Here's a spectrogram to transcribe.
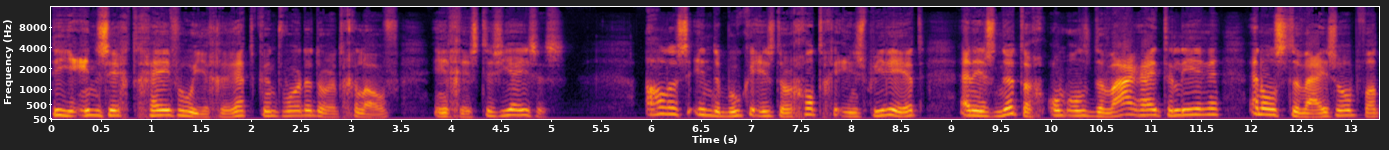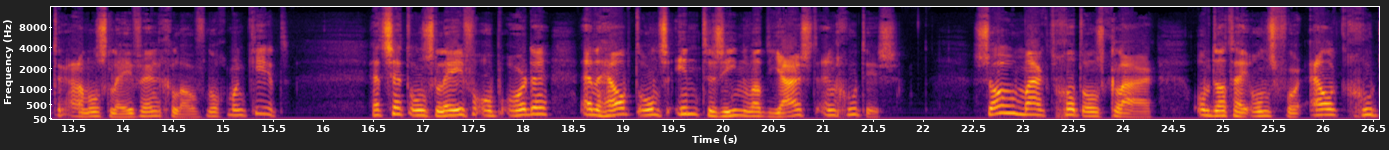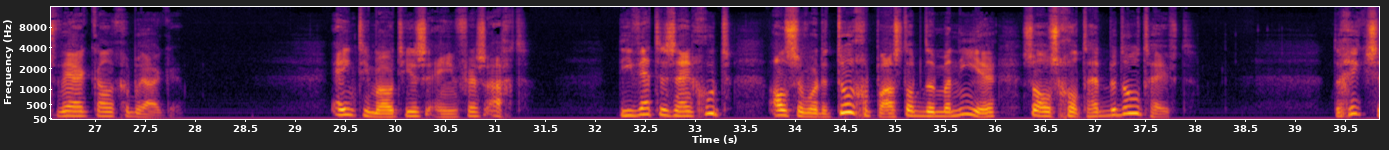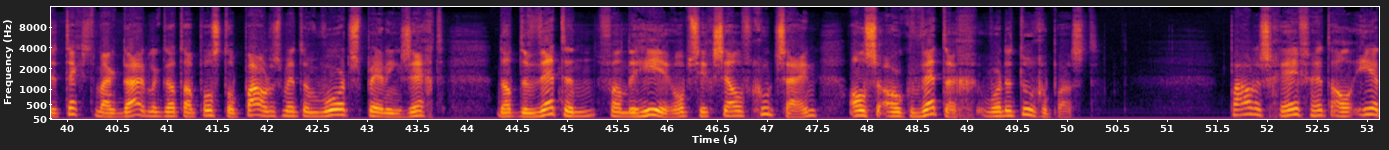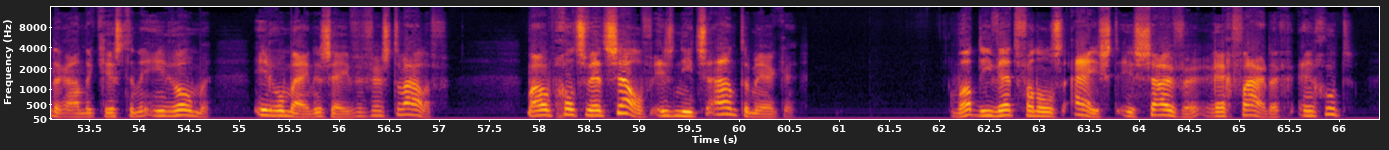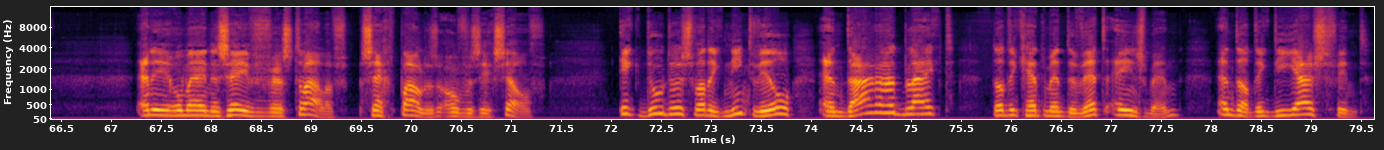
die je inzicht geven hoe je gered kunt worden door het geloof in Christus Jezus. Alles in de boeken is door God geïnspireerd en is nuttig om ons de waarheid te leren en ons te wijzen op wat er aan ons leven en geloof nog mankeert. Het zet ons leven op orde en helpt ons in te zien wat juist en goed is. Zo maakt God ons klaar, opdat Hij ons voor elk goed werk kan gebruiken. 1 Timotheus 1 vers 8. Die wetten zijn goed als ze worden toegepast op de manier zoals God het bedoeld heeft. De Griekse tekst maakt duidelijk dat apostel Paulus met een woordspeling zegt dat de wetten van de Heer op zichzelf goed zijn als ze ook wettig worden toegepast. Paulus schreef het al eerder aan de christenen in Rome, in Romeinen 7 vers 12 maar op Gods wet zelf is niets aan te merken. Wat die wet van ons eist, is zuiver, rechtvaardig en goed. En in Romeinen 7, vers 12 zegt Paulus over zichzelf: Ik doe dus wat ik niet wil, en daaruit blijkt dat ik het met de wet eens ben en dat ik die juist vind.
